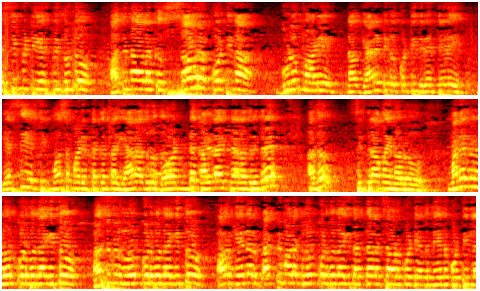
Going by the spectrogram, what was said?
S C P T S P ದುಡ್ಡು ಹದಿನಾಲ್ಕು ಸಾವಿರ ಕೋಟಿನ ಗುಳುಂ ಮಾಡಿ ನಾವು ಗ್ಯಾರಂಟಿಗಳು ಕೊಟ್ಟಿದ್ದೀರಿ ಅಂತ ಹೇಳಿ ಎಸ್ ಸಿ ಎಸ್ ಟಿ ಮೋಸ ಮಾಡಿರ್ತಕ್ಕಂಥ ಯಾರಾದರೂ ದೊಡ್ಡ ಕಳ್ಳಾಯ್ತು ಯಾರಾದ್ರೂ ಇದ್ರೆ ಅದು ಸಿದ್ದರಾಮಯ್ಯನವರು ಮನೆಗಳು ಲೋನ್ ಕೊಡ್ಬೋದಾಗಿತ್ತು ಹಸುಗಳು ಲೋನ್ ಕೊಡ್ಬೋದಾಗಿತ್ತು, ಅವ್ರಿಗೆ ಏನಾದ್ರು ಫ್ಯಾಕ್ಟ್ರಿ ಮಾಡಕ್ ಲೋನ್ ಕೊಡ್ಬೋದಾಗಿತ್ತು, ಹದಿನಾಲ್ಕು ಸಾವಿರ ಕೋಟಿ ಅದನ್ನೇನು ಕೊಟ್ಟಿಲ್ಲ.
